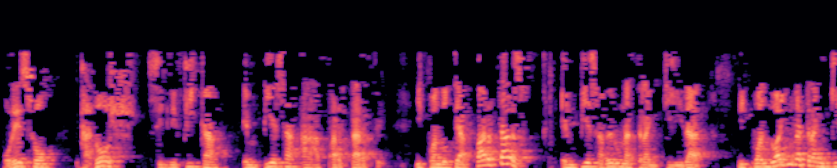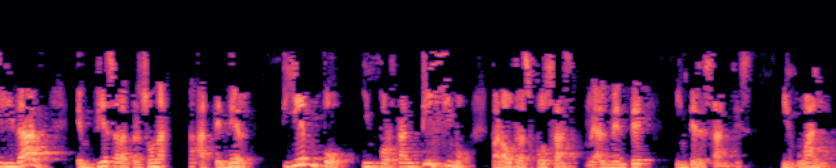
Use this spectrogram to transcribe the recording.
Por eso, Kadosh significa empieza a apartarte y cuando te apartas, empieza a haber una tranquilidad. Y cuando hay una tranquilidad, empieza la persona a tener tiempo importantísimo para otras cosas realmente interesantes. Igual,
